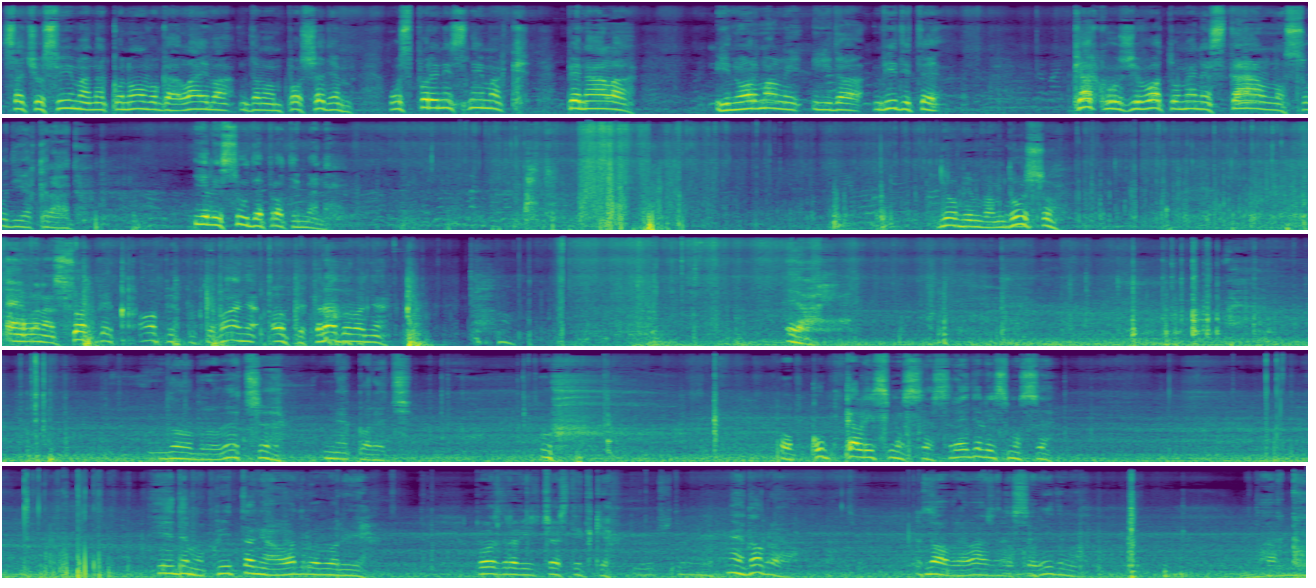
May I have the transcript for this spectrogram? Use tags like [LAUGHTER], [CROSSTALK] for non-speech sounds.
Sad ću svima nakon ovoga lajva da vam pošaljem usporeni snimak penala i normalni i da vidite kako u životu mene stalno sudije kradu ili sude protiv mene. Ljubim vam dušu. Evo nas opet, opet putovanja, opet radovanja. Jaj. Dobro večer, neko reći. Uf. Opkupkali smo se, sredili smo se. Idemo pitanja, odgovori, pozdravi i čestitke. Ne, dobro je. Dobro je, važno da se vidimo. Tako.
